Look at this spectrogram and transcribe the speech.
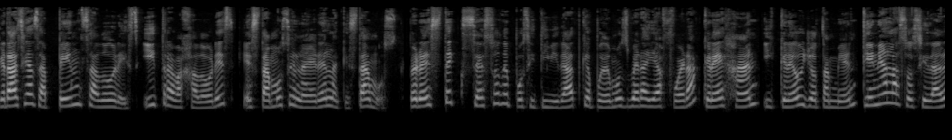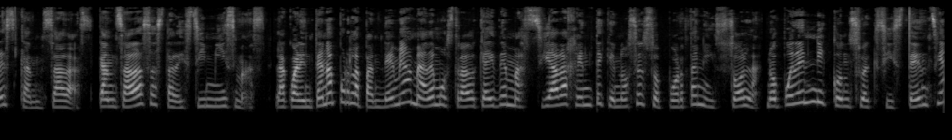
Gracias a pensadores y trabajadores estamos en la era en la que estamos. Pero este exceso de positividad que podemos ver allá afuera, cree Han y creo yo también, tiene a las sociedades cansadas, cansadas hasta de sí mismas. La cuarentena por la pandemia me ha demostrado que hay demasiada gente que no se soporta ni sola, no pueden ni con su existencia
